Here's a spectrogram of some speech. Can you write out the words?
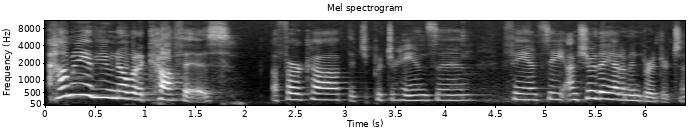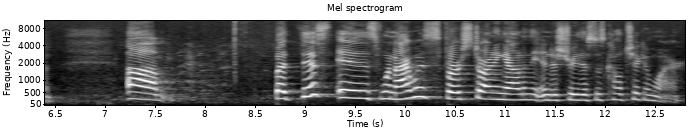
how many of you know what a cuff is? A fur cuff that you put your hands in? Fancy. I'm sure they had them in Bridgerton. Um, but this is, when I was first starting out in the industry, this was called chicken wire.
